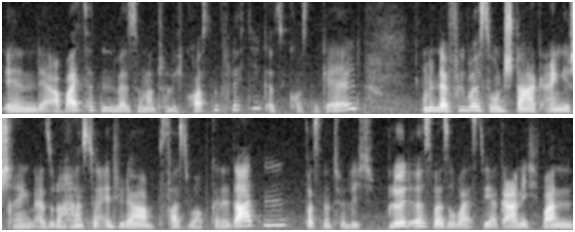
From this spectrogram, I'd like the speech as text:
in der erweiterten Version natürlich kostenpflichtig, also sie kosten Geld. Und in der Free-Version stark eingeschränkt. Also da hast du entweder fast überhaupt keine Daten, was natürlich blöd ist, weil so weißt du ja gar nicht, wann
